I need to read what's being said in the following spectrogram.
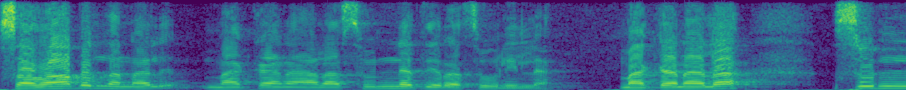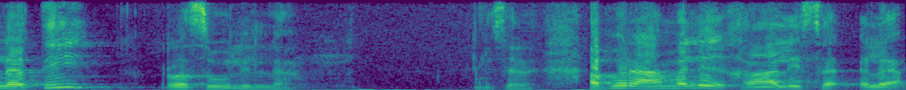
സവാബ് എന്ന് പറഞ്ഞാൽ മക്കാനാല സുന്നത്തി റസൂലില്ല. മക്കാനാല സുന്നത്തി റസൂലില്ല. അപ്പോൾ ഒരു അമൽ ഖാലിസ അല്ല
